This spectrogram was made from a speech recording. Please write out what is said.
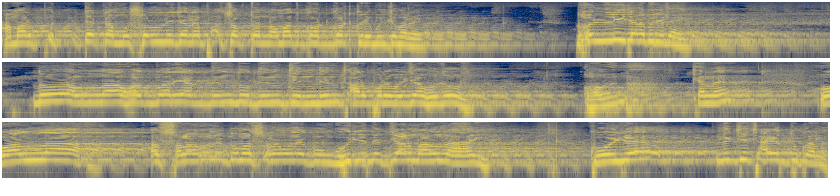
আমার প্রত্যেকটা মুসল্লি যেন পাচক তো নমাজ গট গট করে বলতে পারে। ধরলেই যেন বুঝে দেয়। তো আল্লাহ আকবর, একদিন, দুদিন তিন দিন তারপরে বলছে, হুজুর, হবে না। কেন? ও আল্লাহ, আসসালাম আলাইকুম আসসালাম আলাইকুম, ঘুরিয়ে দেখছি আর মাল নাই। কই রে? দেখছি চায়ের দোকানে।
